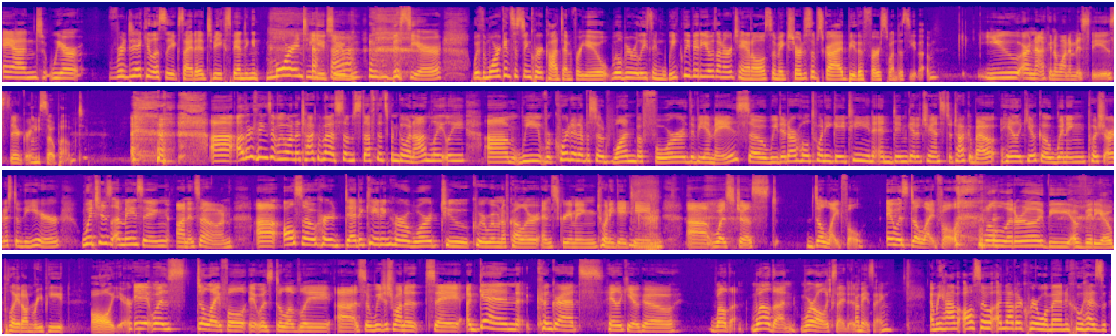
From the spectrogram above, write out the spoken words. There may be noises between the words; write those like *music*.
And we are ridiculously excited to be expanding more into *laughs* YouTube this year with more consistent queer content for you. We'll be releasing weekly videos on our channel, so make sure to subscribe, be the first one to see them. You are not going to want to miss these. They're great. I'm so pumped. *laughs* Uh, other things that we want to talk about, some stuff that's been going on lately. Um, we recorded episode one before the VMAs, so we did our whole 2018 and didn't get a chance to talk about Hayley Kiyoko winning Push Artist of the Year, which is amazing on its own. Uh, also, her dedicating her award to queer women of color and screaming 2018 *laughs* uh, was just delightful. It was delightful. *laughs* Will literally be a video played on repeat all year. It was delightful. It was delovely. Uh, so we just want to say again, congrats, Hayley Kiyoko. Well done. Well done. We're all excited. Amazing. And we have also another queer woman who has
